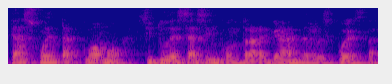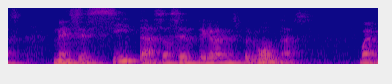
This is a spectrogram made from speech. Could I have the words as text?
¿Te das cuenta cómo si tú deseas encontrar grandes respuestas, necesitas hacerte grandes preguntas? Bueno,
